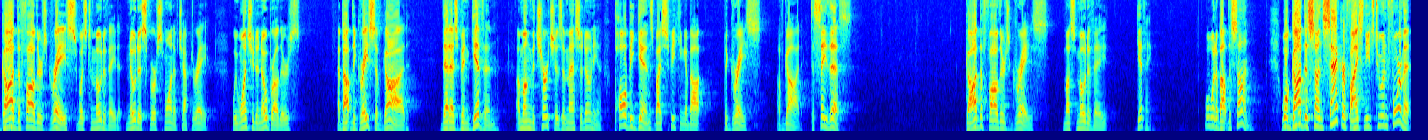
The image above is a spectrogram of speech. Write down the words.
God the Father's grace was to motivate it. Notice verse 1 of chapter 8. We want you to know, brothers, about the grace of God that has been given among the churches of Macedonia. Paul begins by speaking about the grace of God. To say this God the Father's grace must motivate giving. Well, what about the Son? Well, God the Son's sacrifice needs to inform it.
